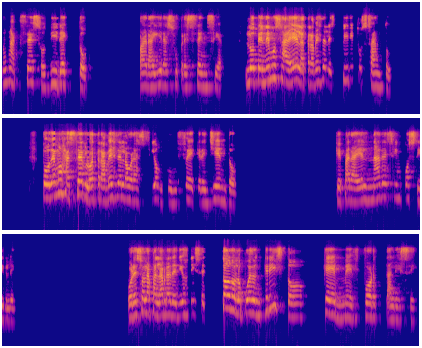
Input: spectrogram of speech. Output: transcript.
un acceso directo para ir a su presencia. Lo tenemos a Él a través del Espíritu Santo. Podemos hacerlo a través de la oración con fe, creyendo que para Él nada es imposible. Por eso la palabra de Dios dice, todo lo puedo en Cristo que me fortalece.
